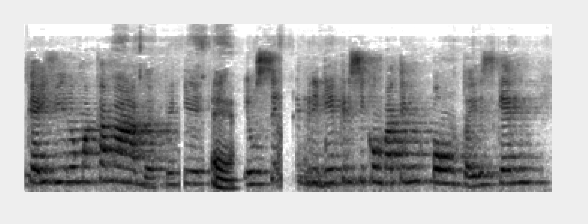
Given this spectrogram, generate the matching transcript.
Que aí vira uma camada, porque é. eu sempre briguei porque eles se combatem em ponta, eles querem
